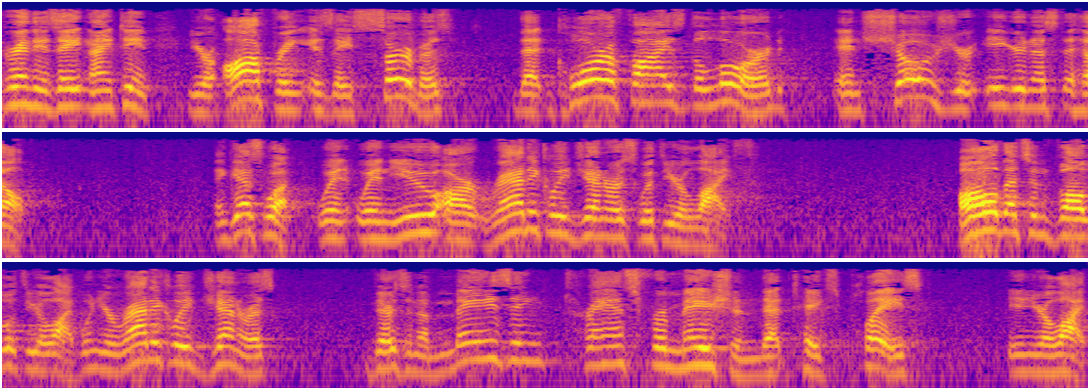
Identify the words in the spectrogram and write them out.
Corinthians 8:19, your offering is a service that glorifies the Lord and shows your eagerness to help. And guess what? When, when you are radically generous with your life, all that's involved with your life, when you're radically generous, there's an amazing transformation that takes place in your life.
